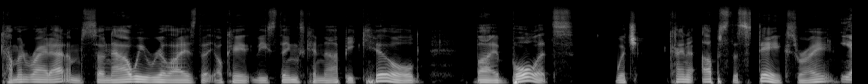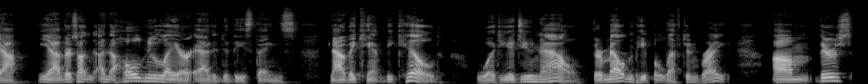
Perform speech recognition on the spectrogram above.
coming right at him. So now we realize that okay, these things cannot be killed by bullets, which kind of ups the stakes, right? Yeah, yeah. There's a, a whole new layer added to these things. Now they can't be killed. What do you do now? They're melting people left and right. Um, there's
